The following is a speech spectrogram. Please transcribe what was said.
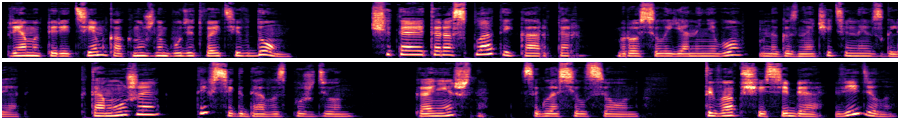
прямо перед тем, как нужно будет войти в дом». «Считай это расплатой, Картер», — бросила я на него многозначительный взгляд. К тому же ты всегда возбужден. «Конечно», — согласился он. «Ты вообще себя видела?»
